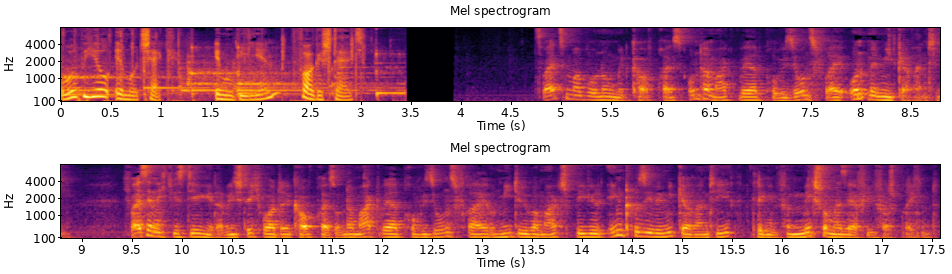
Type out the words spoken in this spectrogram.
Urbio Immocheck. Immobilien vorgestellt. Zweizimmerwohnung mit Kaufpreis unter Marktwert, provisionsfrei und mit Mietgarantie. Ich weiß ja nicht, wie es dir geht, aber die Stichworte Kaufpreis unter Marktwert, provisionsfrei und Miete über Marktspiegel inklusive Mietgarantie klingen für mich schon mal sehr vielversprechend.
